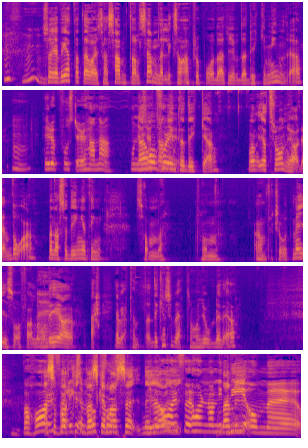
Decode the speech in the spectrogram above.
Mhm. Så jag vet att det har varit så här samtalsämne liksom, apropå det att judar dricker mindre. Hur uppfostrar du Hanna? Hon är Nej, 13 hon får nu. inte dricka. Men Jag tror hon gör det ändå. Men alltså det är ingenting som hon anförtror åt mig i så fall. Nej. Och det är, äh, jag vet inte, det är kanske är bättre om hon gjorde det. Vad har Alltså, du för vad- liksom vad ska man säga? Nej, men jag- har, du för, har du någon Nej, men- idé om eh,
